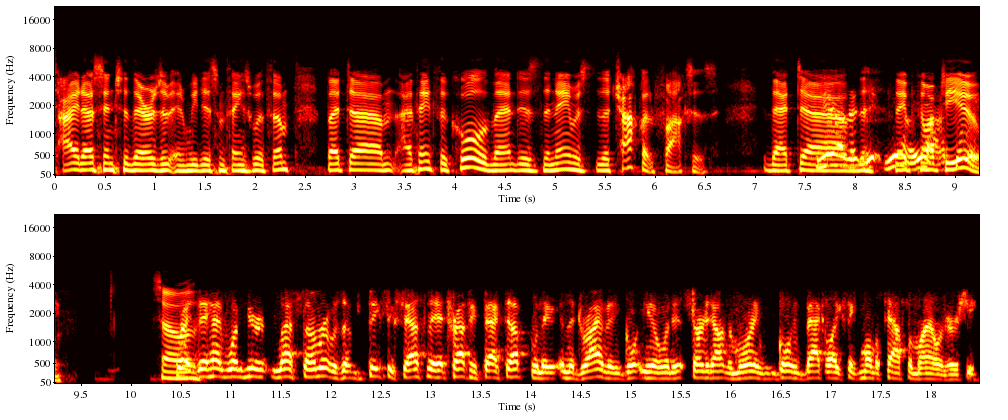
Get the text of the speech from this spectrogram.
tied us into theirs and we did some things with them. But um, I think the cool event is the name is the Chocolate Foxes that, uh, yeah, that, the, yeah, they've come yeah, up to you. So right, they had one here last summer. It was a big success. They had traffic backed up when they in the drive-in. Go, you know, when it started out in the morning, going back like I think almost half a mile in Hershey.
